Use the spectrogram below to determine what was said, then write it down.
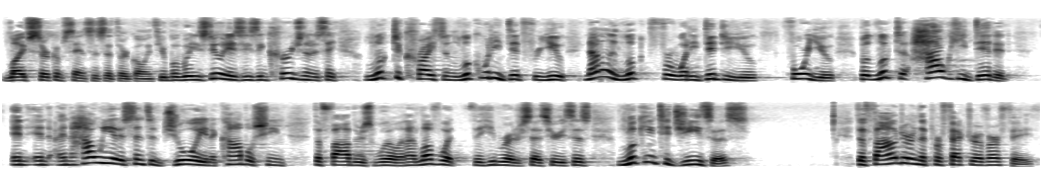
life circumstances that they're going through. But what he's doing is he's encouraging them to say, look to Christ and look what he did for you. Not only look for what he did to you, for you, but look to how he did it and, and, and how he had a sense of joy in accomplishing the Father's will. And I love what the Hebrew writer says here. He says, looking to Jesus, the founder and the perfecter of our faith,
